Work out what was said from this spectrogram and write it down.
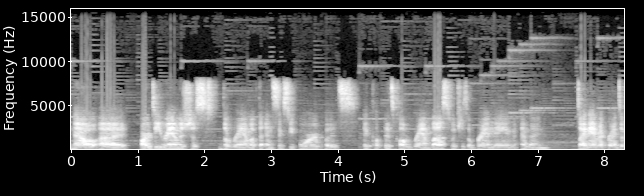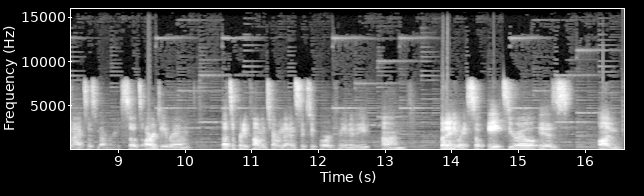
Now, uh, RDRAM is just the RAM of the N64, but it's it, it's called Rambus, which is a brand name, and then dynamic random access memory. So it's RDRAM. That's a pretty common term in the N64 community. Um, but anyway, so 80 is on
